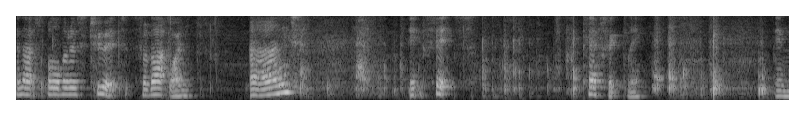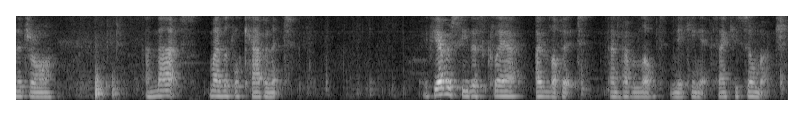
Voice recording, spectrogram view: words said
and that's all there is to it for that one. And it fits perfectly in the drawer. And that's my little cabinet. If you ever see this Clare I love it and have loved making it. Thank you so much.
